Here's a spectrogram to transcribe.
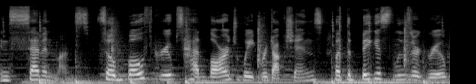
in seven months. So both groups had large weight reductions, but the Biggest Loser group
